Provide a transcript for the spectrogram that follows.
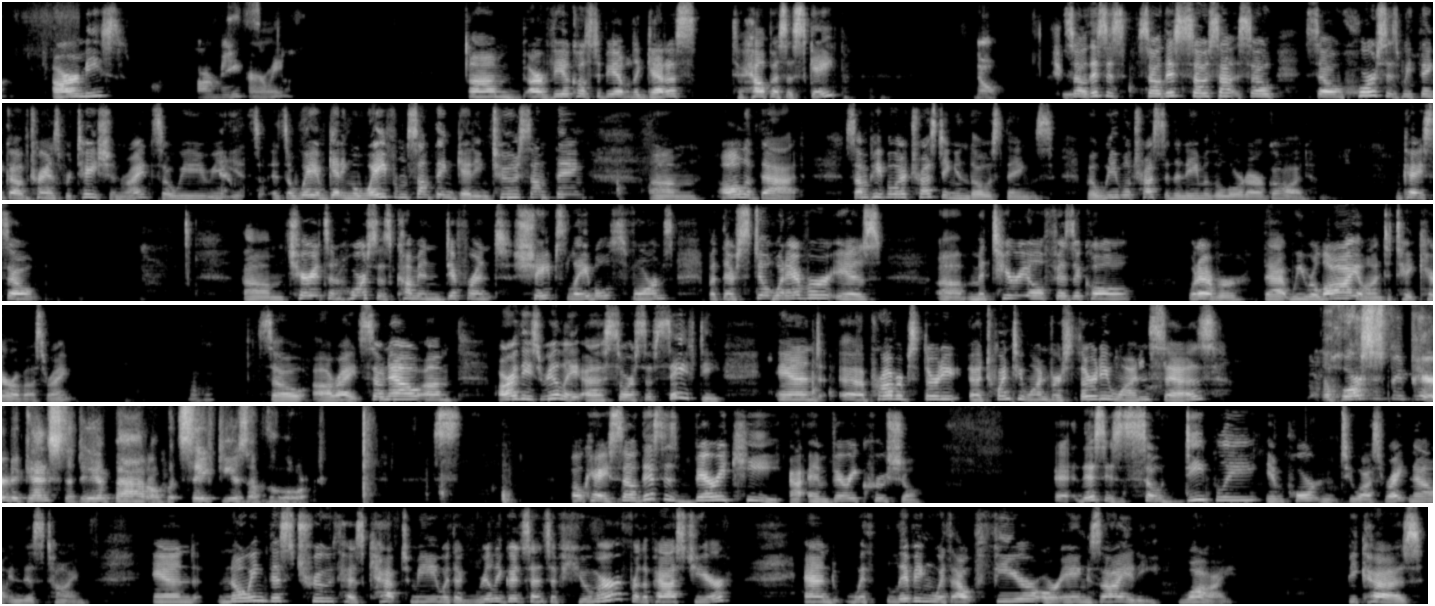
armies, Armies. Army. um, our vehicles to be able to get us to help us escape. No. So this is so this so so so so horses we think of transportation, right? So we we- it's it's a way of getting away from something, getting to something, um, all of that. Some people are trusting in those things, but we will trust in the name of the Lord our God. Okay, so um, chariots and horses come in different shapes, labels, forms, but they're still whatever is uh, material, physical, whatever that we rely on to take care of us, right? Mhm. So, all right. So now, um, are these really a source of safety? And uh, Proverbs 30, uh, 21, verse 31 says, The horse is prepared against the day of battle, but safety is of the Lord. Okay, so this is very key uh, and very crucial. Uh, This is so deeply important to us right now in this time. And knowing this truth has kept me with a really good sense of humor for the past year and with living without fear or anxiety. Why? Because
